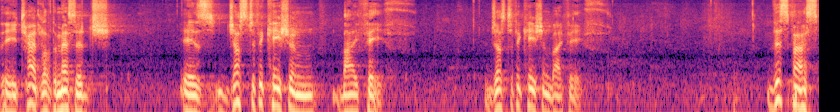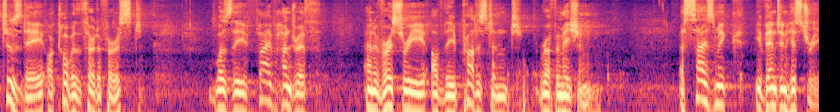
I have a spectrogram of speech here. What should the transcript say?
The title of the message is Justification by Faith. Justification by Faith. This past Tuesday, October the 31st, was the 500th anniversary of the Protestant Reformation, a seismic event in history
